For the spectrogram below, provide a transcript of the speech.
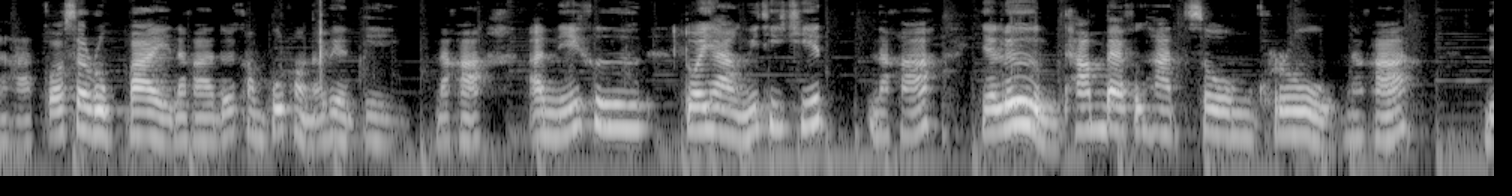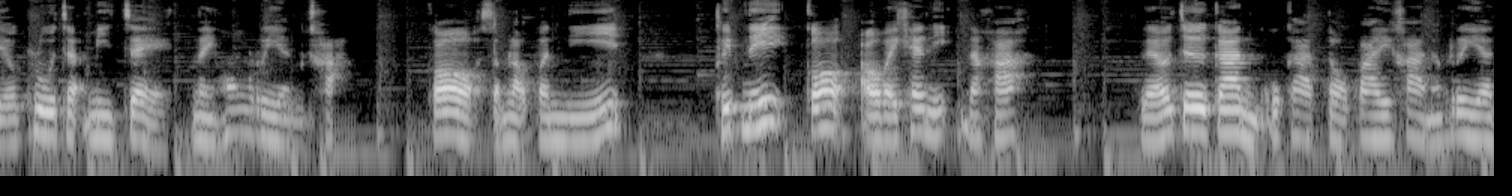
นะคะก็สรุปไปนะคะด้วยคำพูดของนักเรียนเองนะคะ อันนี้คือตัวอย่างวิธีคิดนะคะ อย่าลืมทำแบบฝึกหัดส่งครูนะคะ เดี๋ยวครูจะมีแจกในห้องเรียนค่ะ ก็สำหรับวันนี้ คลิปนี้ก็เอาไว้แค่นี้นะคะ แล้วเจอกันโอกาสต่อไปค่ะนักเรียน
